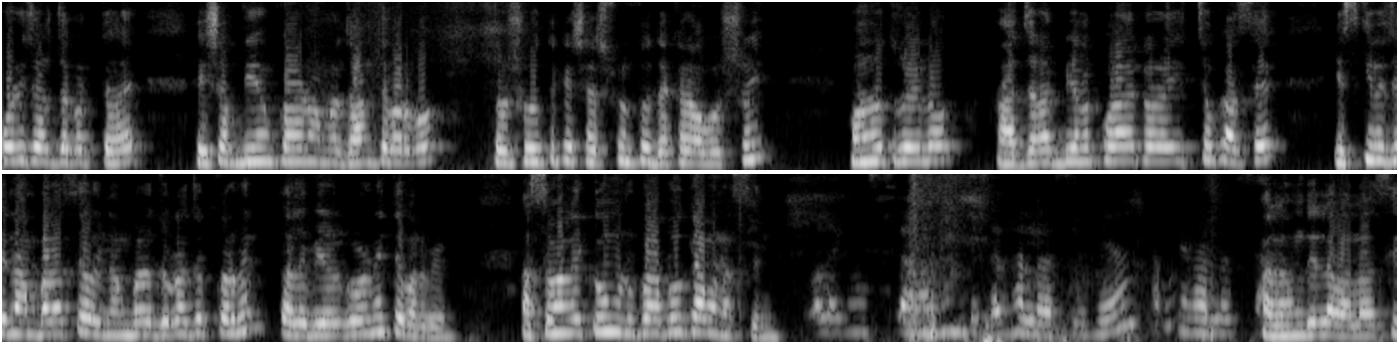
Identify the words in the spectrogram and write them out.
পরিচর্যা করতে হয় এইসব নিয়মকানুন আমরা জানতে পারব। তো শুরু থেকে শেষ পর্যন্ত দেখার অবশ্যই অনুরোধ রইল আর যারা বিড়াল ক্রয় করার ইচ্ছুক আছে স্ক্রিনে যে নাম্বার আছে ওই নাম্বারে যোগাযোগ করবেন তাহলে বিড়ালগুলো নিতে পারবেন। আসসালামু আলাইকুম রূপা আপু কেমন আছেন? আলহামদুলিল্লাহ ভালো আছি।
